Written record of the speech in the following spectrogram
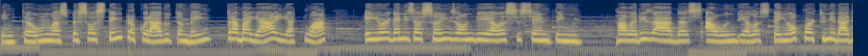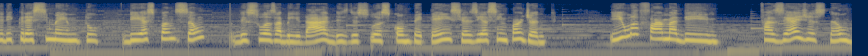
Então, as pessoas têm procurado também trabalhar e atuar em organizações onde elas se sentem valorizadas, aonde elas têm oportunidade de crescimento, de expansão de suas habilidades, de suas competências e assim por diante. E uma forma de fazer a gestão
